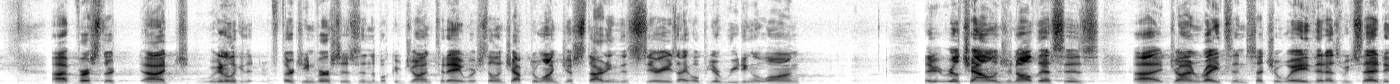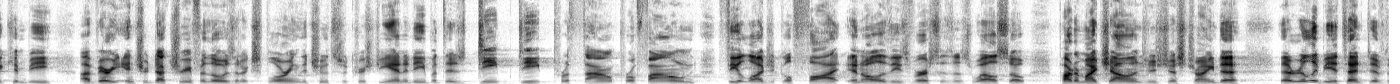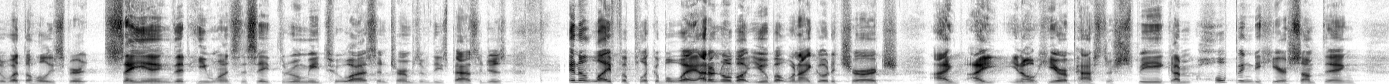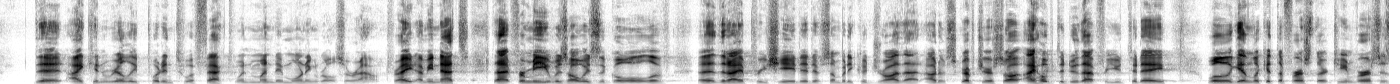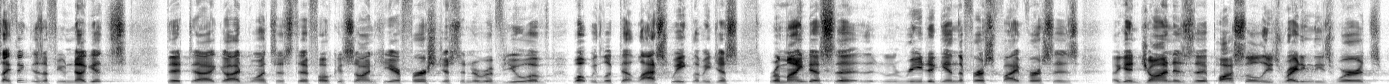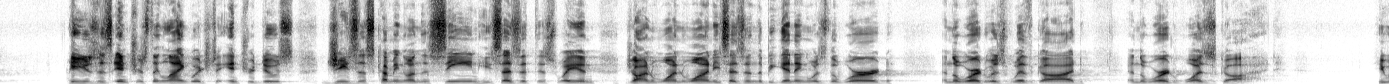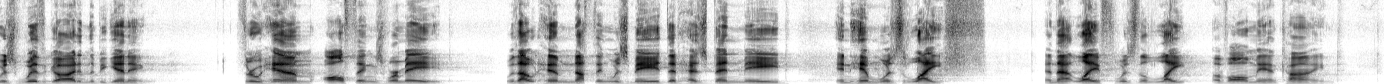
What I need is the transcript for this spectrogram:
Uh, verse thir- uh, we're going to look at 13 verses in the book of John today. We're still in chapter one, just starting this series. I hope you're reading along. The real challenge in all this is uh, John writes in such a way that, as we said, it can be uh, very introductory for those that are exploring the truths of Christianity, but there's deep, deep, profound, profound theological thought in all of these verses as well. So part of my challenge is just trying to uh, really be attentive to what the Holy Spirit's saying that He wants to say through me to us in terms of these passages in a life applicable way. I don't know about you, but when I go to church, I, I you know, hear a pastor speak. I'm hoping to hear something that I can really put into effect when Monday morning rolls around, right? I mean, that's, that for me was always the goal of, uh, that I appreciated if somebody could draw that out of Scripture. So I hope to do that for you today. Well, again, look at the first 13 verses. I think there's a few nuggets that uh, God wants us to focus on here. First, just in a review of what we looked at last week, let me just remind us, uh, read again the first five verses. Again, John is the apostle, he's writing these words. He uses interesting language to introduce Jesus coming on the scene. He says it this way in John 1 1. He says, In the beginning was the Word, and the Word was with God, and the Word was God. He was with God in the beginning. Through him, all things were made. Without him, nothing was made that has been made. In him was life, and that life was the light of all mankind.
